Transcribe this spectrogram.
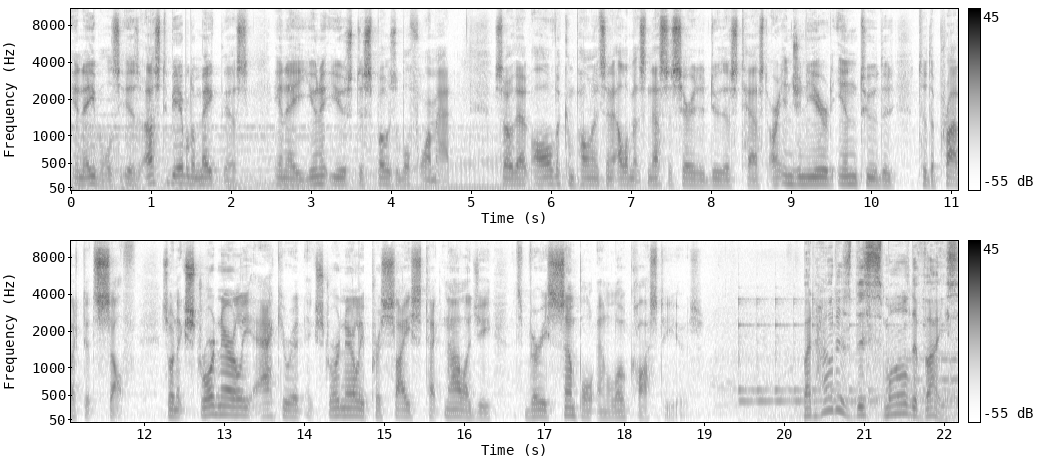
enables is us to be able to make this in a unit use disposable format so that all the components and elements necessary to do this test are engineered into the, to the product itself. So an extraordinarily accurate, extraordinarily precise technology that's very simple and low cost to use. But how does this small device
